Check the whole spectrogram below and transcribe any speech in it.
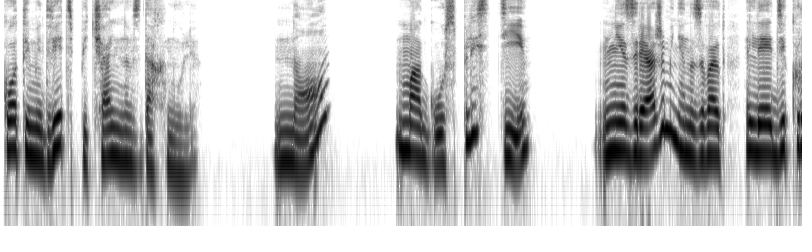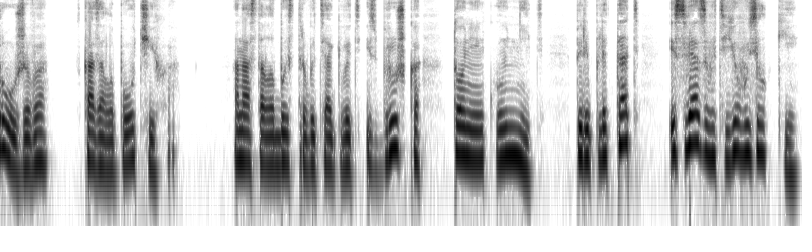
Кот и медведь печально вздохнули. «Но могу сплести. Не зря же меня называют леди Кружева», — сказала паучиха. Она стала быстро вытягивать из брюшка тоненькую нить, переплетать и связывать ее в узелки.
